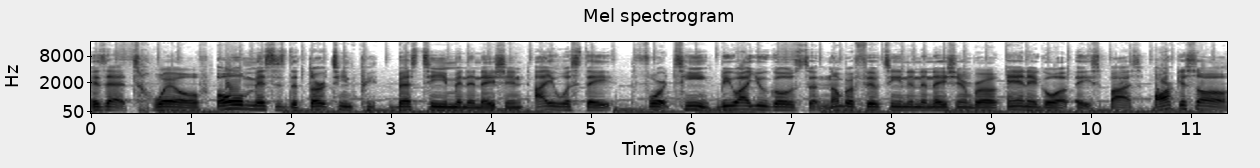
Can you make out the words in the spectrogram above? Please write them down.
is at 12. Ole Miss is the 13th best team in the nation. Iowa State 14. BYU goes to number 15 in the nation, bro. And they go up eight spots. Arkansas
